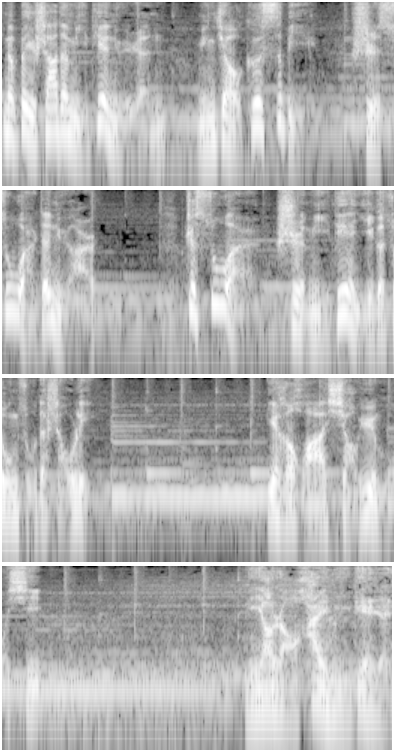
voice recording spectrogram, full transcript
那被杀的米甸女人名叫哥斯比，是苏尔的女儿。这苏尔是米甸一个宗族的首领。耶和华小谕摩西。你要扰害米甸人，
